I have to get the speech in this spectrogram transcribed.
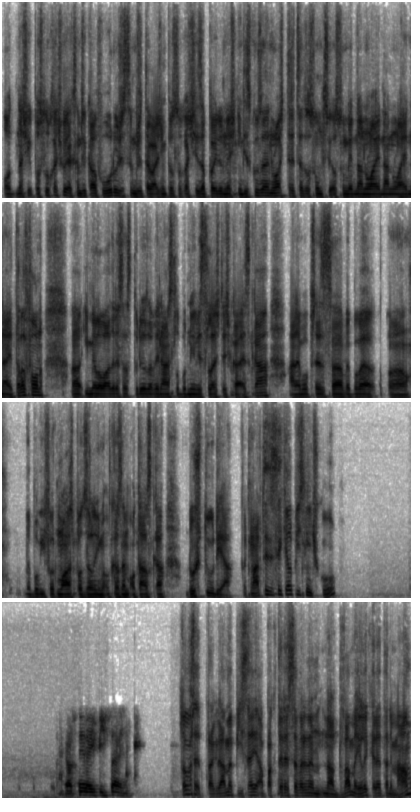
od našich posluchačů. Jak jsem říkal v úvodu, že se můžete vážní posluchači zapojit do dnešní diskuze. 048 381 0101 je telefon, uh, e-mailová adresa studiozavináčslobodnývysílač.sk a nebo přes uh, webové uh, webový formulář pod zeleným odkazem otázka do studia. Tak Marty, ty jsi chtěl písničku? Jasně, dej píseň. Dobře, tak dáme píseň a pak tedy se vrhneme na dva maily, které tady mám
